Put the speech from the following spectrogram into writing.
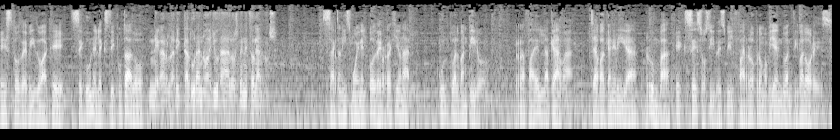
Esto debido a que, según el exdiputado, Negar la dictadura no ayuda a los venezolanos. satanismo en el poder regional, culto al vampiro, Rafael Lacaba, chabacanería, rumba, excesos y despilfarro promoviendo antivalores.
